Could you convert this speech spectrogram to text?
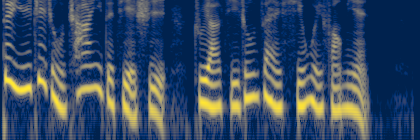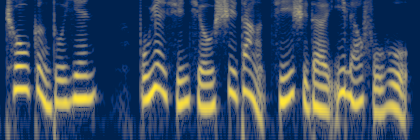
对于这种差异的解释，主要集中在行为方面：抽更多烟、不愿寻求适当及时的医疗服务、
